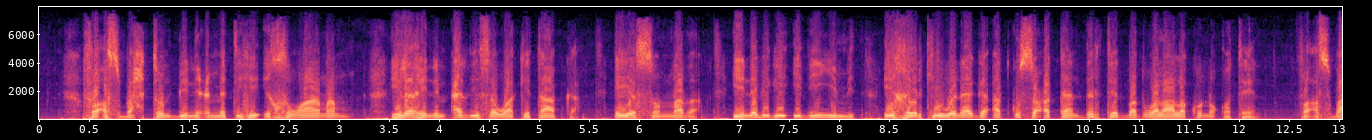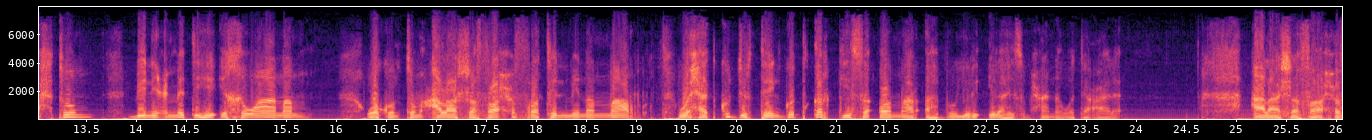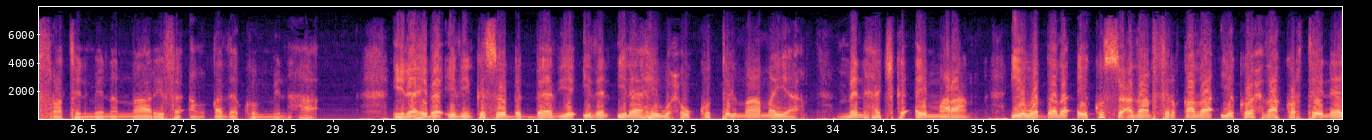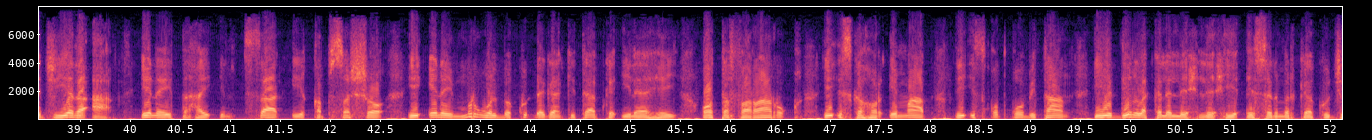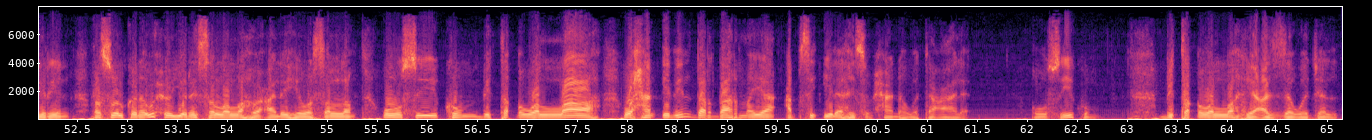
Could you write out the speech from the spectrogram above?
fa asbaxtum binicmatihi ikhwaanan ilaahay nimcadiisa waa kitaabka iyo sunnada iyo nebigii idiin yimid iyo khayrkii wanaagga aad ku socotaan darteed baad walaalo ku noqoteen. Fa asbaxtum binicmatihi ikhwaanan wa kuntum calaa shafaa xufratin min annaar waxaad ku jirteen god qarkiisa oo naar ah buu yidhi ilaahay subxaanahu wa tacaala. Calaa shafaa xufratin min annaari fa anqadakum minha ilaahay baa idinka soo badbaadiyey idan ilaahay wuxuu ku tilmaamayaa manhajka ay maraan iyo waddada ay ku socdaan firqada iyo kooxda kortee naajiyada ah inay tahay imsaaq iyo qabsasho iyo inay mar walba ku dhagaan kitaabka ilaahay oo tafaraaruq iyo iska hor imaad iyo isqudquubitaan iyo diin la kala leexleexiye aysan markaa ku jirin. Rasuulkuna wuxuu yidhi sala allahu calayhi wasalam uusiikum bitaqwa allah waxaan idin dardaarmayaa cabsi ilaahay subxaanahu wa tacaala. Uusiikum bitaqwa allahi caza wajal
